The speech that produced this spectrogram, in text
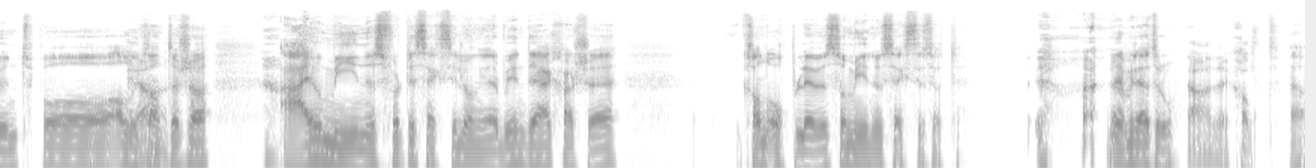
rundt på alle Ja. kanter, så er jo minus 46 i Longyearbyen Det er kanskje kan oppleves som minus 60-70. Det vil jeg tro. Ja, det er kaldt. Ja.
